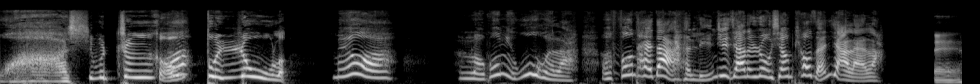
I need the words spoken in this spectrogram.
哇，媳妇真好，炖肉了。”没有啊。老公，你误会了，呃，风太大，邻居家的肉香飘咱家来了。哎，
